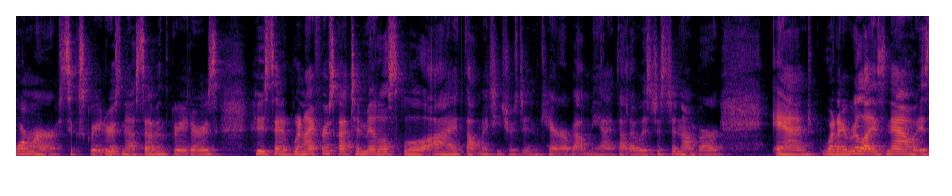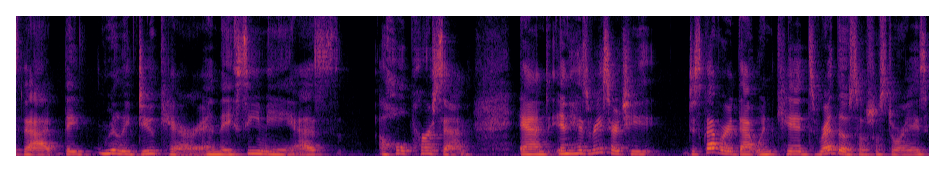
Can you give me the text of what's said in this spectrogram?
former sixth graders, now seventh graders, who said, When I first got to middle school, I thought my teachers didn't care about me. I thought I was just a number. And what I realize now is that they really do care and they see me as a whole person. And in his research, he discovered that when kids read those social stories,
